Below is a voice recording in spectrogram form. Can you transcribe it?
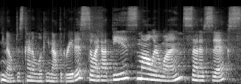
you know, just kind of looking not the greatest. So I got these smaller ones, set of six.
